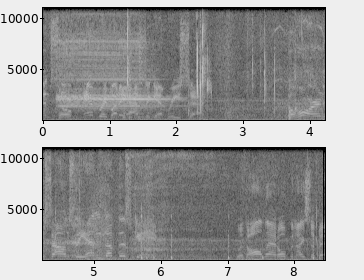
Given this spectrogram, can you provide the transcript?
and so everybody has to get reset. The horn sounds the end of this game. With all that open ice available.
